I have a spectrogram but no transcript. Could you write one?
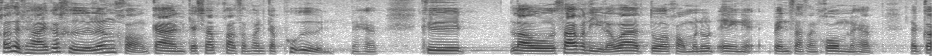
ข้อสุดท้ายก็คือเรื่องของการกระชับความสัมพันธ์กับผู้อื่นนะครับ คือเราทราบกันดีอยู่แล้วว่าตัวของมนุษย์เองเนี่ยเป็นสัตว์สังคมนะครับ แล้วก็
